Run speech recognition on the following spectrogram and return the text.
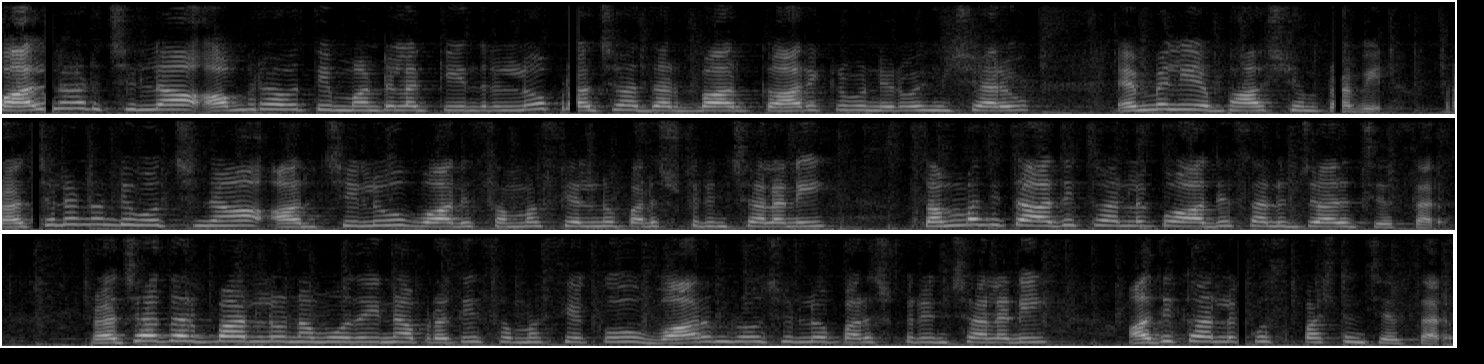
పల్నాడు జిల్లా అమరావతి మండల కేంద్రంలో ప్రజా దర్బార్ కార్యక్రమం నిర్వహించారు ఎమ్మెల్యే భాష్యం ప్రవీణ్. ప్రజల నుండి వచ్చిన అర్జీలు వారి సమస్యలను పరిష్కరించాలని సంబంధిత అధికారులకు ఆదేశాలు జారీ చేశారు. ప్రజా దర్బార్లో నమోదైన ప్రతి సమస్యకు వారం రోజుల్లో పరిష్కరించాలని అధికారులకు స్పష్టం చేశారు.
